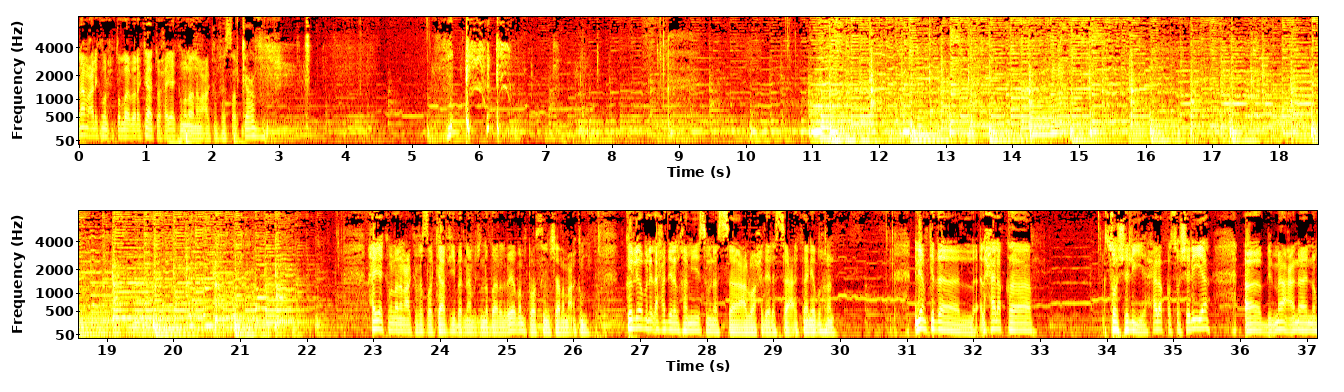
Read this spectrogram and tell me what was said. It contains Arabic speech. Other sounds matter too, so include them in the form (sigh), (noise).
السلام عليكم ورحمة الله وبركاته. حياكم الله أنا معكم فيصل. كعب حياكم الله أنا معكم فيصل كافي برنامج النظارة البيضاء متواصلين إن شاء الله معكم. كل يوم من الأحد إلى الخميس من الساعة الواحده إلى الساعة الثانية ظهرا. اليوم كذا الحلقة سوشيالية حلقة سوشيالية آه، بمعنى إنه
